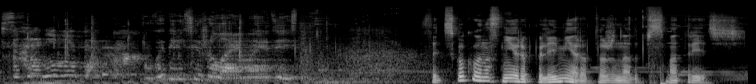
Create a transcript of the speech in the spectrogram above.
Сохранение данных. Выберите желаемое действие. Кстати, сколько у нас нейрополимера, тоже надо посмотреть.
